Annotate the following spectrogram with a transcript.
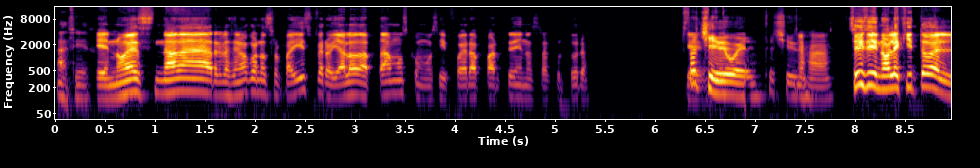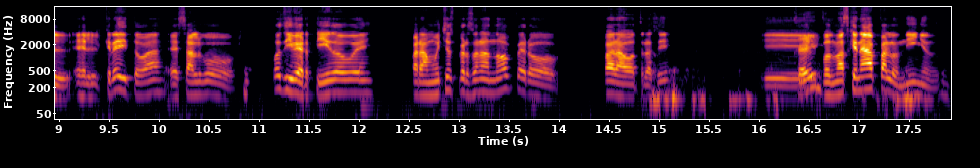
Así es. Que no es nada relacionado con nuestro país, pero ya lo adaptamos como si fuera parte de nuestra cultura. Está Que- chido, güey. Está chido. Ajá. Sí, sí, no le quito el, el crédito, ¿va? Es algo, pues, divertido, güey. Para muchas personas no, pero para otras sí. Y Ok. pues más que nada para los niños, güey.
